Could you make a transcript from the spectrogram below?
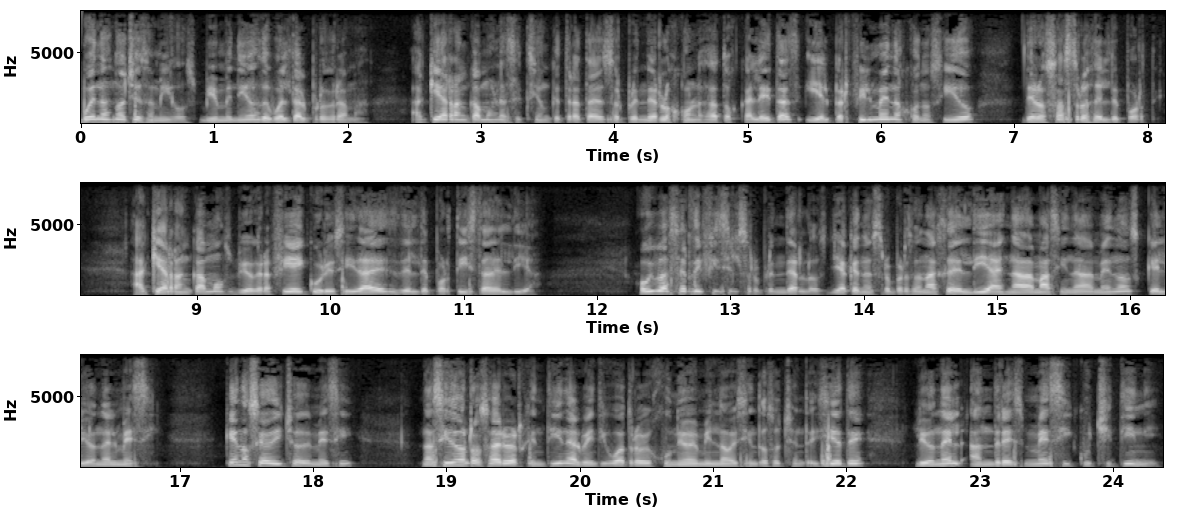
Buenas noches amigos, bienvenidos de vuelta al programa. Aquí arrancamos la sección que trata de sorprenderlos con los datos caletas y el perfil menos conocido de los astros del deporte. Aquí arrancamos biografía y curiosidades del deportista del día. Hoy va a ser difícil sorprenderlos, ya que nuestro personaje del día es nada más y nada menos que Lionel Messi. ¿Qué no se ha dicho de Messi? Nacido en Rosario, Argentina, el 24 de junio de 1987, Lionel Andrés Messi Cucitini,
